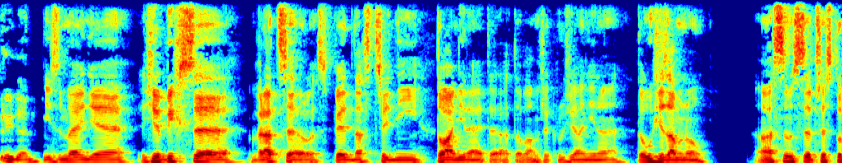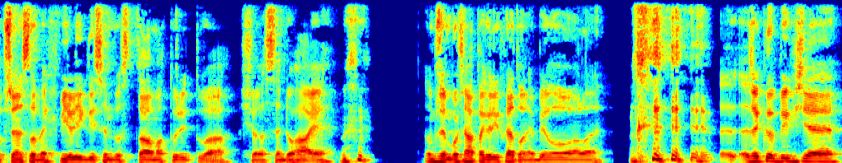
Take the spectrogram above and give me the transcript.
Den. Nicméně, že bych se vracel zpět na střední, to ani ne, teda to vám řeknu, že ani ne. To už je za mnou. A já jsem se přesto přenesl ve chvíli, kdy jsem dostal maturitu a šel jsem do háje. Dobře, možná tak rychle to nebylo, ale Řekl bych, že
